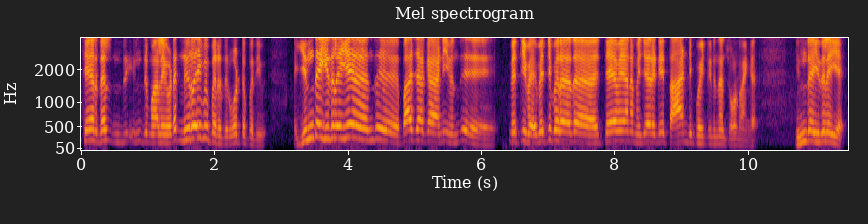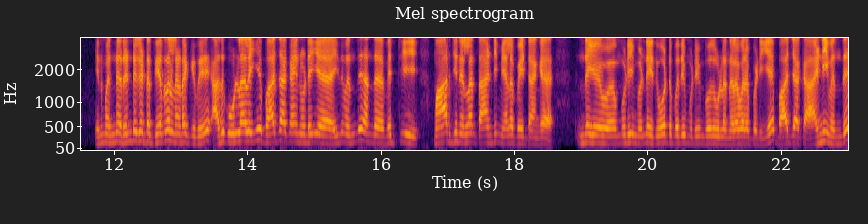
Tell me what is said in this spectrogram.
தேர்தல் இன்று இன்று மாலையோட நிறைவு பெறுது ஓட்டுப்பதிவு. இந்த இதுலயே வந்து பாஜக அணி வந்து வெற்றி பெ- வெற்றி பெறாத தேவையான மெஜாரிட்டியை தாண்டி போயிட்டுன்னு தான் சொல்றாங்க. இந்த இதுலயே என்ன இன்னும் ரெண்டு கட்ட தேர்தல் நடக்குது. அதுக்கு உள்ளாலேயே பாஜகவினுடைய இது வந்து அந்த வெற்றி மார்ஜின் எல்லாம் தாண்டி மேலே போயிட்டாங்க. இன்றைக்கு முடியும் இன்னும் இது ஓட்டுப்பதிவு முடியும் போது உள்ள நிலவரப்படியே பாஜக அணி வந்து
